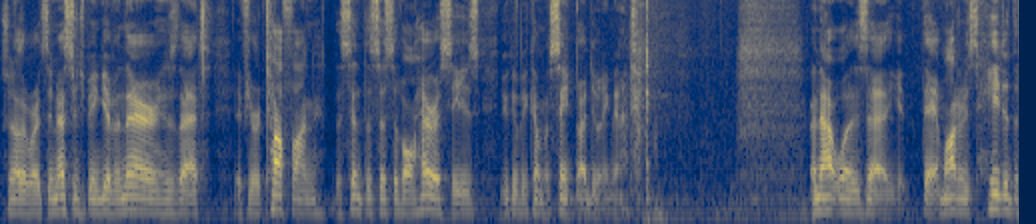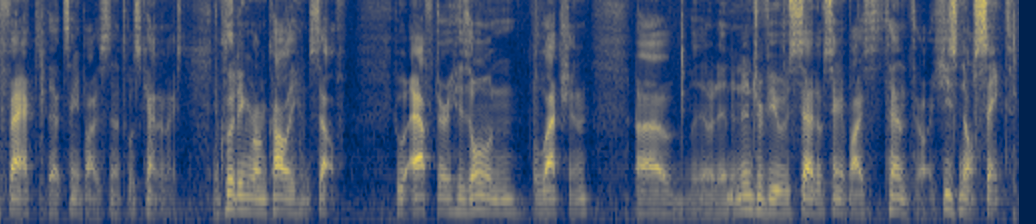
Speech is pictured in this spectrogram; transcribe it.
So in other words, the message being given there is that if you're tough on the synthesis of all heresies, you could become a saint by doing that. And that was uh, that modernists hated the fact that St. Pius X was canonized, including Roncalli himself, who after his own election, uh, in an interview said of St. Pius X, he's no saint.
